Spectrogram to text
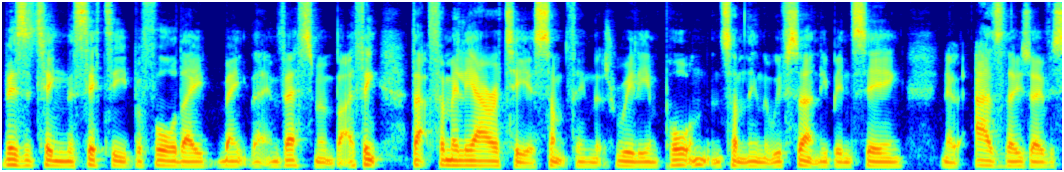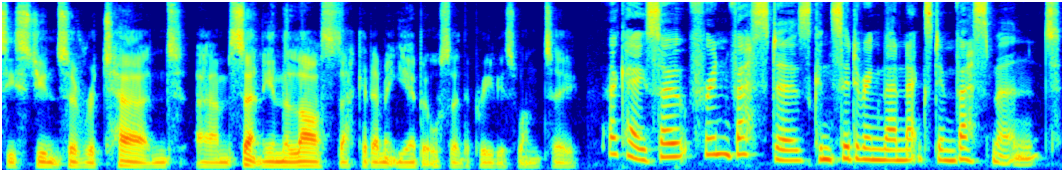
visiting the city before they make that investment. But I think that familiarity is something that's really important and something that we've certainly been seeing. You know, as those overseas students have returned, um, certainly in the last academic year, but also the previous one too. Okay, so for investors considering their next investment,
